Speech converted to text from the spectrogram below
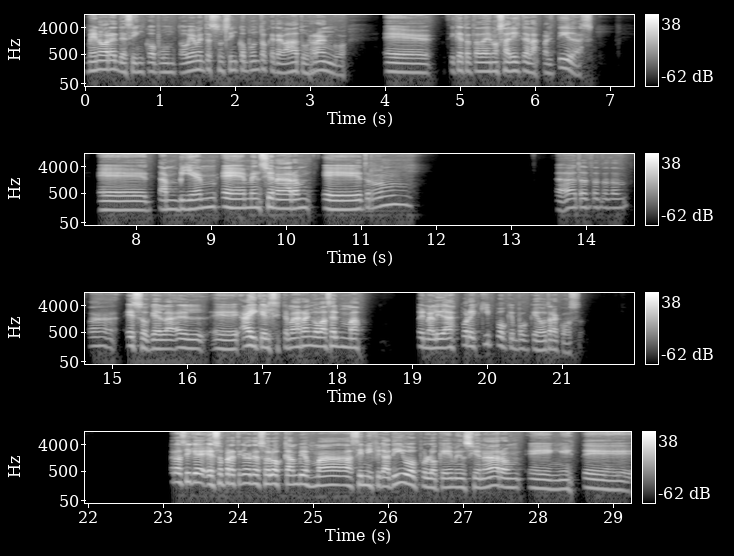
menores de 5 puntos. Obviamente son 5 puntos que te baja tu rango. Eh, así que trata de no salirte de las partidas. también mencionaron Ah, eso, que, el, eh, que el sistema de rango va a ser más penalidades por equipo que porque otra cosa. Pero así que eso prácticamente son los cambios más significativos por lo que mencionaron en, este,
